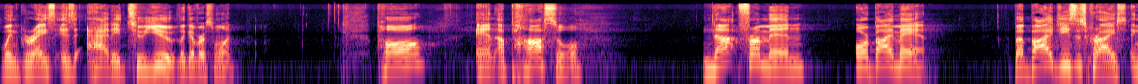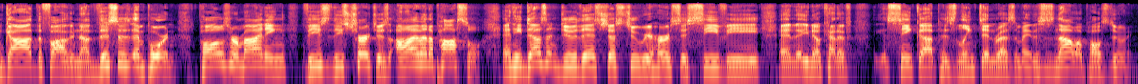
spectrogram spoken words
when grace is added to you? Look at verse 1. Paul, an apostle, not from men or by man but by Jesus Christ and God the Father. Now, this is important. Paul's reminding these, these churches, I'm an apostle. And he doesn't do this just to rehearse his CV and, you know, kind of sync up his LinkedIn resume. This is not what Paul's doing.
